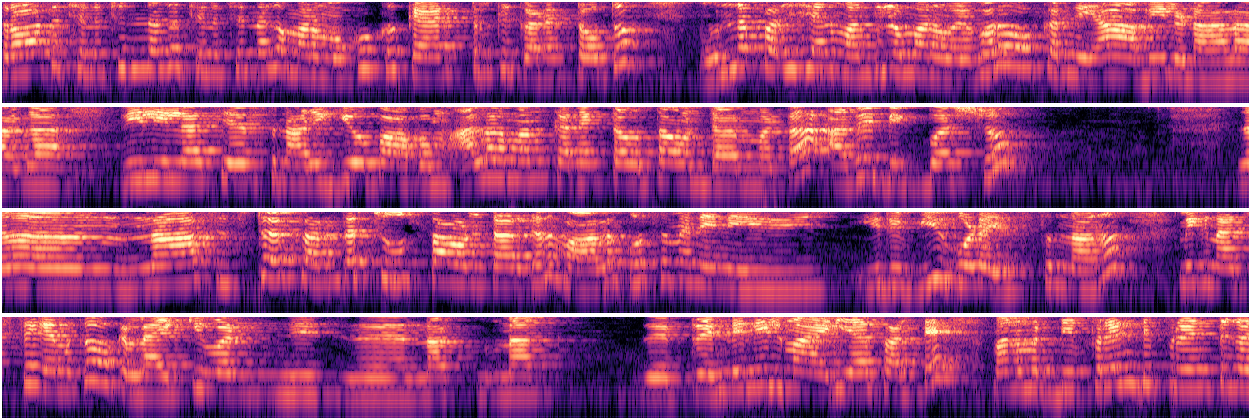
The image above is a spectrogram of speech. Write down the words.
తర్వాత చిన్న చిన్నగా చిన్న చిన్నగా మనం ఒక్కొక్క క్యారెక్టర్కి కనెక్ట్ అవుతూ ఉన్న పదిహేను మందిలో మనం ఎవరో ఒకరిని ఆ వీళ్ళు నాలాగా వీళ్ళు ఇలా చేస్తున్నారు అయ్యో పాపం అలా మనం కనెక్ట్ అవుతా ఉంటాం అనమాట అదే బిగ్ బాస్ షో. నా సిస్టర్స్ అందరు చూస్తూ ఉంటారు కదా వాళ్ళ కోసమే నేను ఈ- ఈ రివ్యూ కూడా ఇస్తున్నాను. మీకు నచ్చితే కనుక ఒక లైక్ ఇవ్వండి. నాకు నాకు ట్రెండ్ మా ఐడియాస్ అంటే మనం డిఫరెంట్ డిఫరెంట్గా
